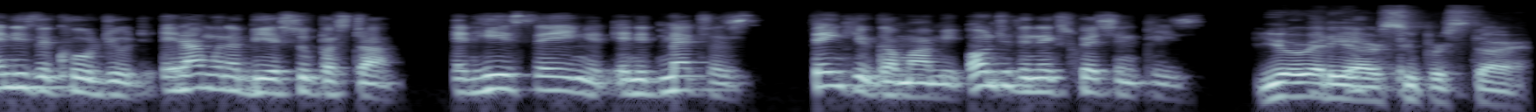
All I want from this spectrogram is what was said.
and he's a cool dude, and I'm gonna be a superstar. And he's saying it, and it matters. Thank you, Garmamie. On to the next question, please. You already are a superstar.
